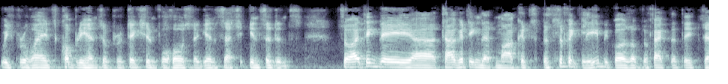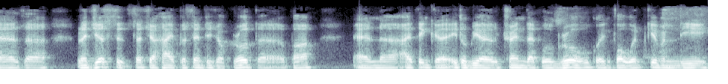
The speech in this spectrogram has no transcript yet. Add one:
which provides comprehensive protection for hosts against such incidents. So I think they are targeting that market specifically because of the fact that it has uh, registered such a high percentage of growth, uh, bar and uh, I think uh, it'll be a trend that will grow going forward, given the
